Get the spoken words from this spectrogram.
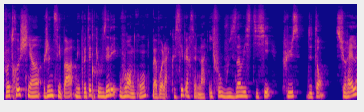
votre chien, je ne sais pas, mais peut-être que vous allez vous rendre compte, bah voilà, que ces personnes-là, il faut que vous investissiez plus de temps sur elles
